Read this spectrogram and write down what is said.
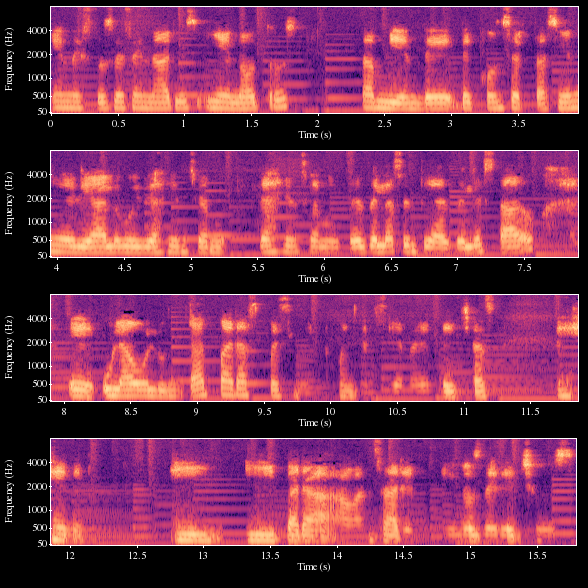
en estos escenarios y en otros también de, concertación y de diálogo y de, agenciamiento, de desde las entidades del Estado, la voluntad para específicamente el cierre de fechas de género y, para avanzar en, los derechos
